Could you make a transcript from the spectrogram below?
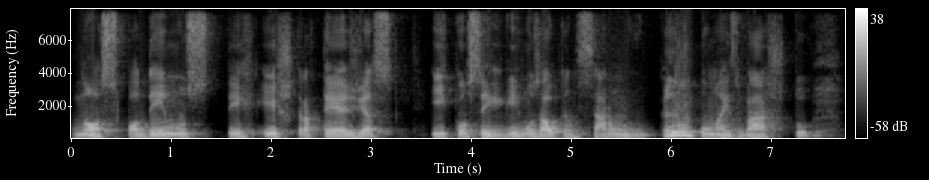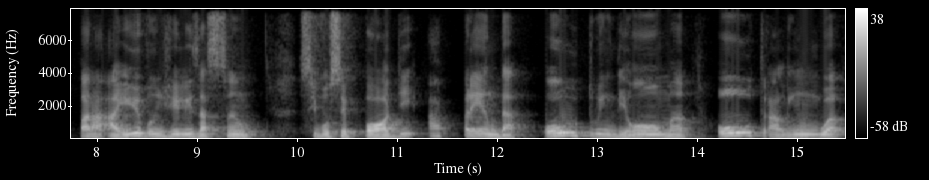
nós podemos ter estratégias e conseguirmos alcançar um campo mais vasto para a evangelização. Se você pode, aprenda outro idioma, outra língua,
